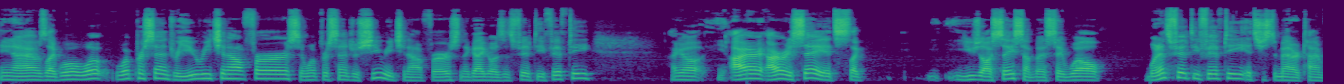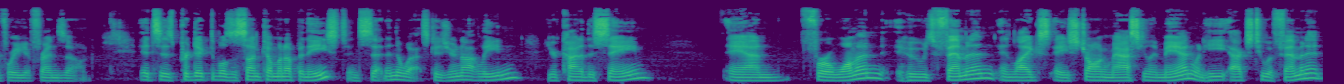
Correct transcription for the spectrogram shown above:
and i was like well what, what percentage were you reaching out first and what percentage was she reaching out first? And the guy goes it's 50-50 i go i, I already say it's like usually i'll say something i say well when it's 50-50 it's just a matter of time before you get friend zone it's as predictable as the sun coming up in the east and setting in the west because you're not leading you're kind of the same and for a woman who's feminine and likes a strong masculine man, when he acts too effeminate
